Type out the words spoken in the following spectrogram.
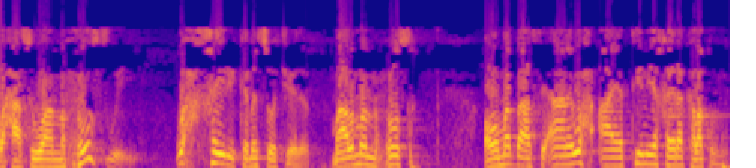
waxaasi waa nuxuus weeye wax khayri kama soo jeedo. Maalmo nuxuusa oo ummadaasi aanay wax aayatiin iyo khayro kala kulmin.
